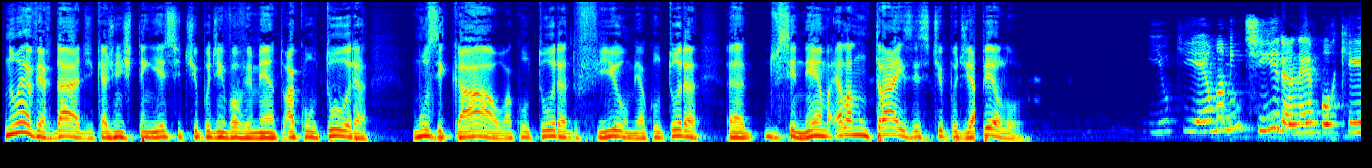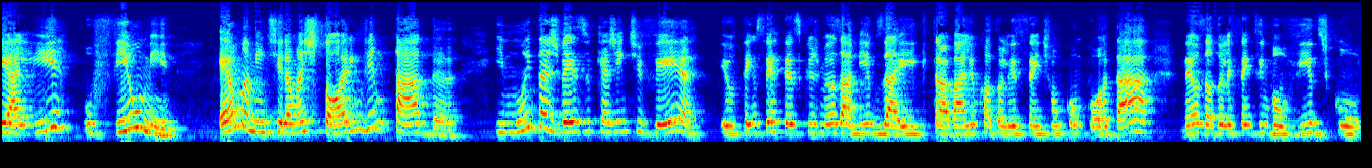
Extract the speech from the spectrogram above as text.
Não é verdade que a gente tem esse tipo de envolvimento? A cultura musical, a cultura do filme, a cultura eh, do cinema, ela não traz esse tipo de apelo? E o que é uma mentira, né? Porque ali o filme é uma mentira, é uma história inventada. E muitas vezes o que a gente vê, eu tenho certeza que os meus amigos aí que trabalham com adolescentes vão concordar, né? Os adolescentes envolvidos com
